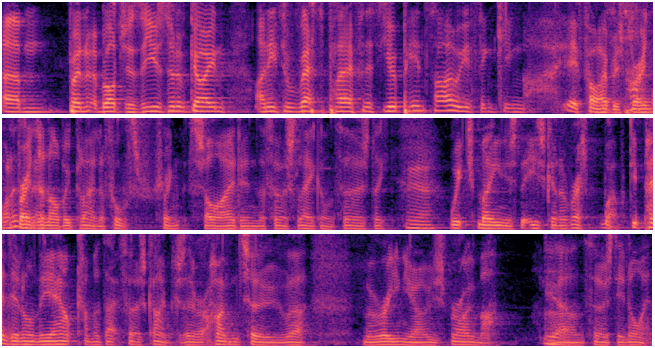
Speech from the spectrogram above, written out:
um, Brendan Rodgers, are you sort of going? I need to rest player for this European tie. Or are you thinking? If I was Bren- one, Brendan, it? I'll be playing a full strength side in the first leg on Thursday. Yeah. Which means that he's going to rest, well, depending on the outcome of that first game, because they're at home to uh, Mourinho's Roma. Yeah. on Thursday night.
